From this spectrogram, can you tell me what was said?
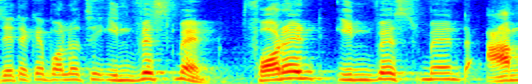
যেটাকে বলা হচ্ছে ইনভেস্টমেন্ট ফরেন ইনভেস্টমেন্ট আন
